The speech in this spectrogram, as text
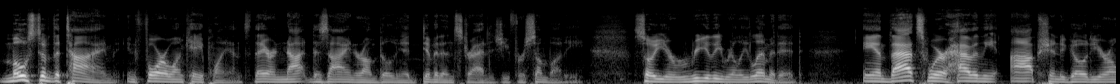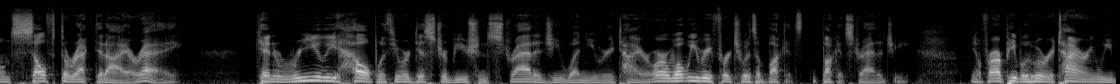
Most of the time in 401k plans, they are not designed around building a dividend strategy for somebody. So you're really, really limited. And that's where having the option to go to your own self directed IRA can really help with your distribution strategy when you retire, or what we refer to as a bucket, bucket strategy. You know, for our people who are retiring, we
